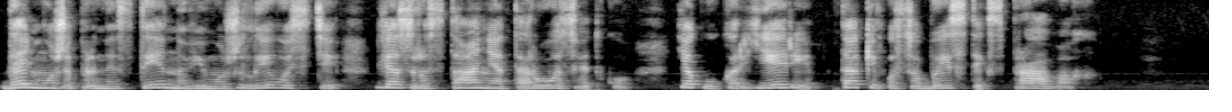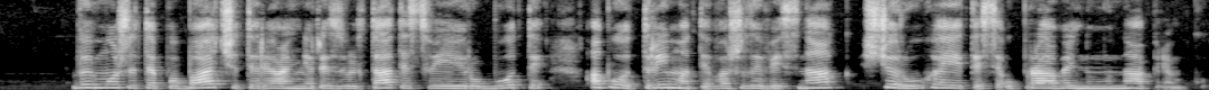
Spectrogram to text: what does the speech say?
День може принести нові можливості для зростання та розвитку як у кар'єрі, так і в особистих справах. Ви можете побачити реальні результати своєї роботи або отримати важливий знак, що рухаєтеся у правильному напрямку.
